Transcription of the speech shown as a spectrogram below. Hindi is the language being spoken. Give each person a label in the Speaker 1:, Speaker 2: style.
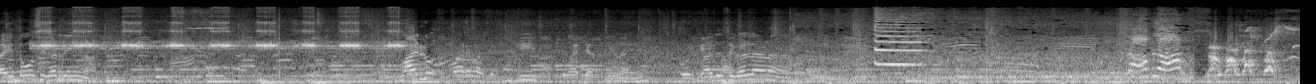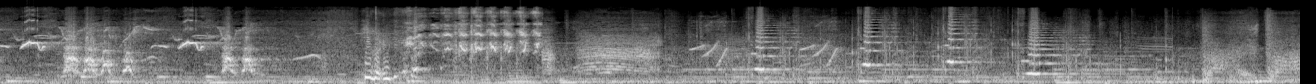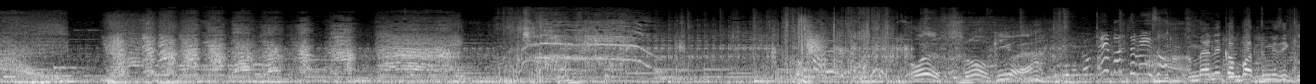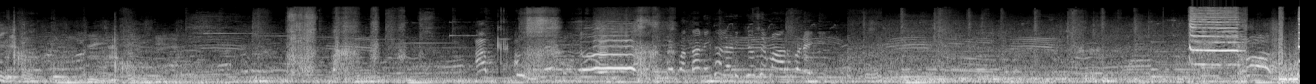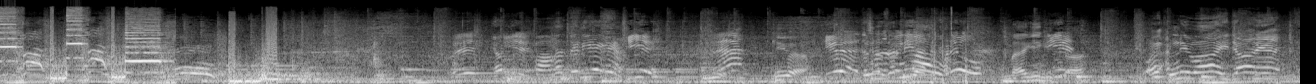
Speaker 1: भाई दो सिगरेट देंगे ना। वाइट को?
Speaker 2: हमारे
Speaker 1: नहीं सिगरेट लेना
Speaker 3: साहब ओए सुनो की
Speaker 4: होया ए बदतमीज हो
Speaker 3: मैंने कब बदतमीजी की
Speaker 4: अब तुम्हें पता नहीं था लड़कियों से मार पड़ेगी
Speaker 5: पागल नहीं है
Speaker 3: की है? की
Speaker 6: है?
Speaker 7: की है? नज़र नहीं की किया? अन्नी वाह जा रहे हैं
